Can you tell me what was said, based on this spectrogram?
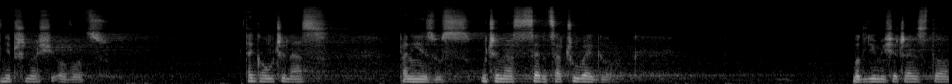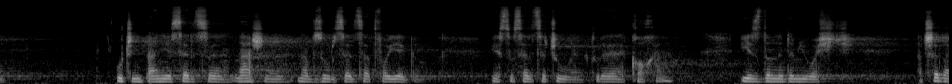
nie przynosi owocu. Tego uczy nas Pan Jezus, uczy nas serca czułego. Modlimy się często, uczyń Panie serce nasze na wzór serca Twojego. Jest to serce czułe, które kocha i jest zdolne do miłości. A trzeba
